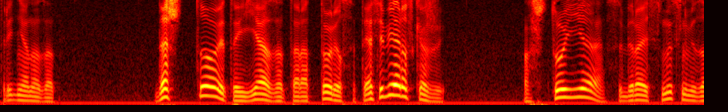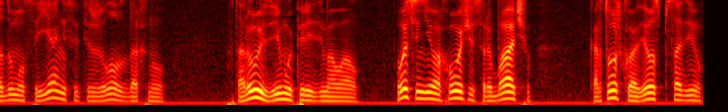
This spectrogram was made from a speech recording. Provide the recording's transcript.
три дня назад». «Да что это я?» – затараторился. «Ты о себе расскажи». «А что я?» – собираясь с мыслями, задумался Янис и тяжело вздохнул. «Вторую зиму перезимовал». Осенью охочусь, рыбачу. Картошку, овес посадил.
